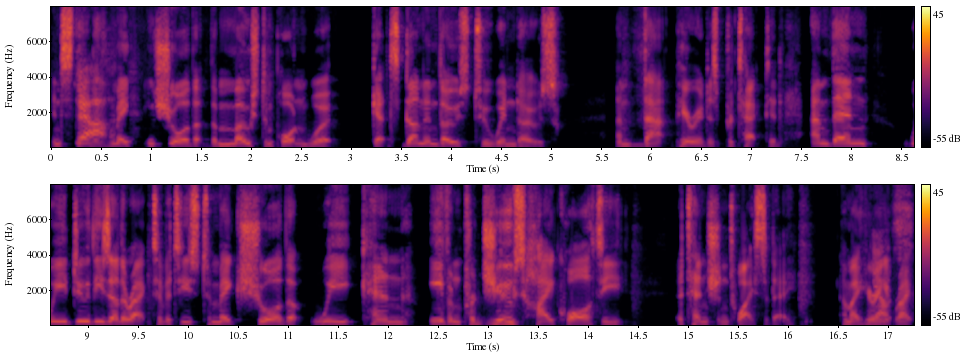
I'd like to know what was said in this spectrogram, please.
instead Yeah. of making sure that the most important work gets done in those two windows and that period is protected. And then we do these other activities to make sure that we can even produce high quality attention twice a day. Am I hearing Yes. it right?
